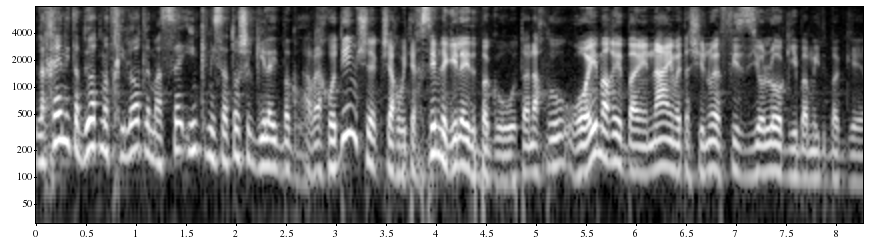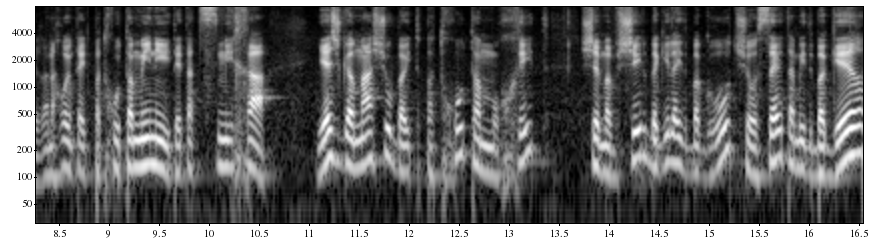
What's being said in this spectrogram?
לכן התאבדויות מתחילות למעשה עם כניסתו של גיל ההתבגרות. אבל אנחנו יודעים שכשאנחנו מתייחסים לגיל ההתבגרות אנחנו רואים הרי בעיניים את השינוי הפיזיולוגי במתבגר אנחנו רואים את ההתפתחות המינית, את הצמיחה יש גם משהו בהתפתחות המוחית שמבשיל בגיל ההתבגרות שעושה את המתבגר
